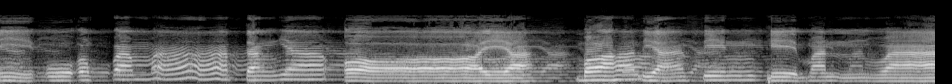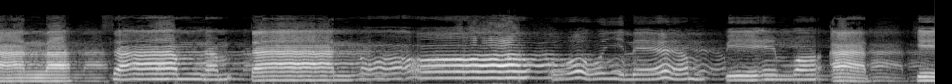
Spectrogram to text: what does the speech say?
นี่อุปมาตั้งยาอ่อยบ่เหลียสิ่งที่มันหวานละสามน้ำตาลน้อโอ้ยแหลมปีบ่อาจเกี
